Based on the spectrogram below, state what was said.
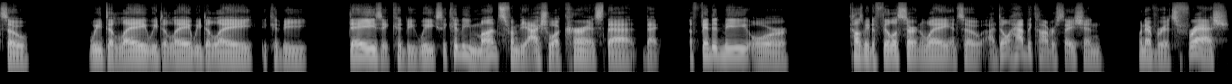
So we delay, we delay, we delay. It could be days, it could be weeks, it could be months from the actual occurrence that that offended me or caused me to feel a certain way. And so I don't have the conversation whenever it's fresh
